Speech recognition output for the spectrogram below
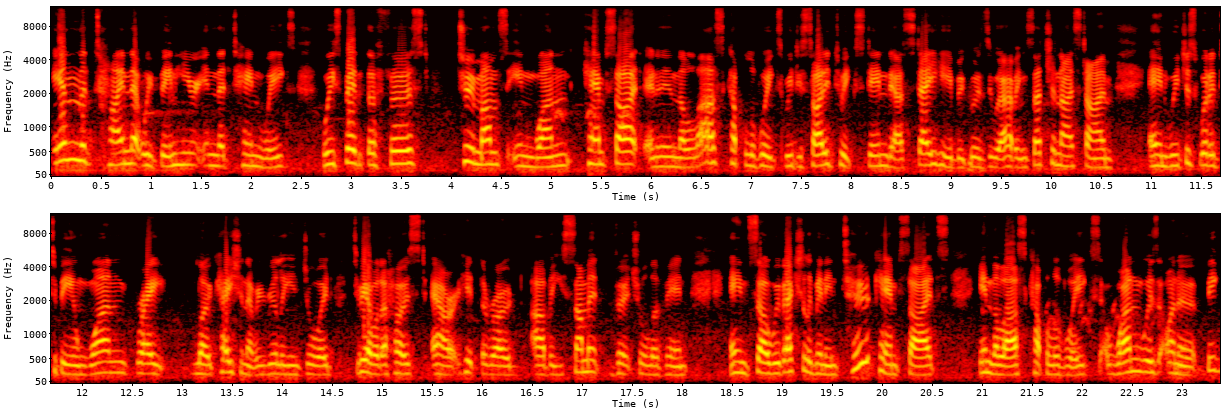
in the time that we've been here, in the ten weeks, we spent the first two months in one campsite, and in the last couple of weeks, we decided to extend our stay here because we were having such a nice time, and we just wanted to be in one great location that we really enjoyed to be able to host our Hit the Road RV Summit virtual event. And so we've actually been in two campsites in the last couple of weeks. One was on a big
